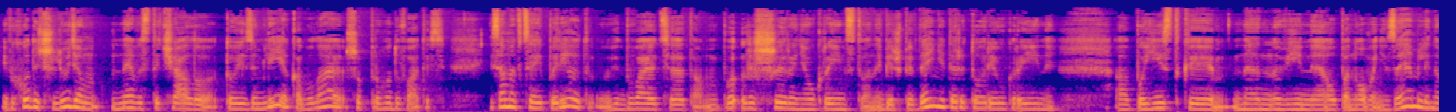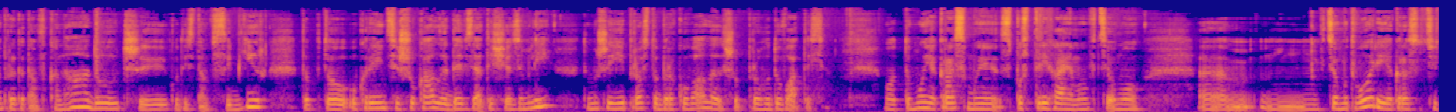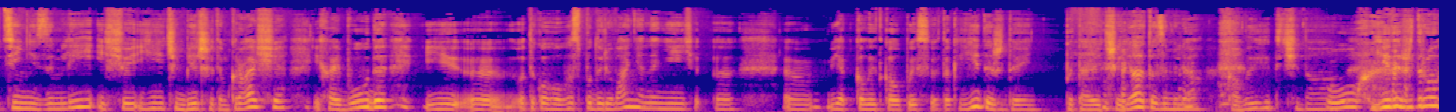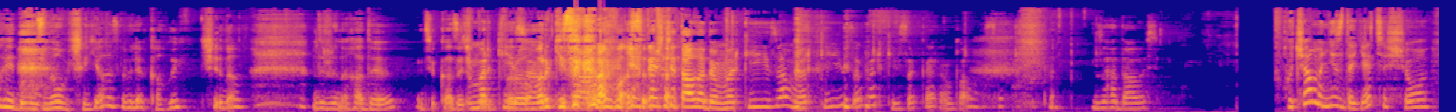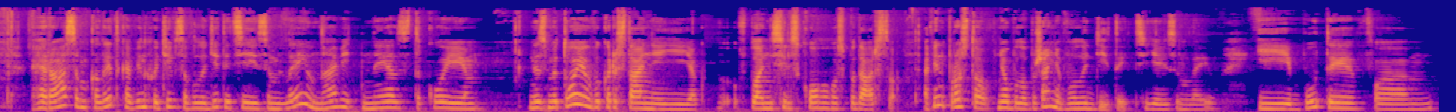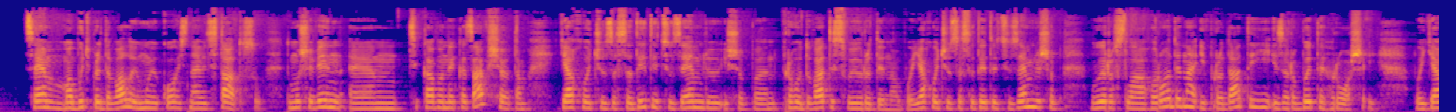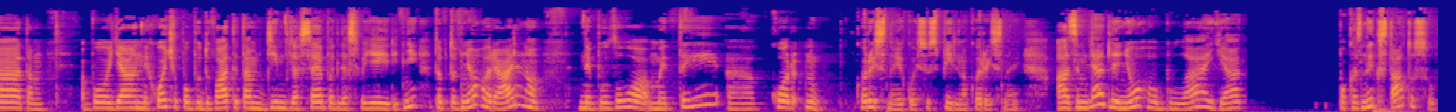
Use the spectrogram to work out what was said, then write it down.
І виходить, що людям не вистачало тої землі, яка була, щоб прогодуватись. І саме в цей період відбуваються там розширення українства на більш південні території України, поїздки на нові неопановані землі, наприклад, там в Канаду чи кудись там в Сибір. Тобто українці шукали, де взяти ще землі, тому що їй просто бракувало, щоб прогодуватися. От Тому якраз ми спостерігаємо в цьому. Ем, в цьому творі якраз цю цінність землі, і що її чим більше, тим краще, і хай буде, і е, от такого господарювання на ній, е, е, як калитка описує, так їдеш день. Питають, чия то земля, Калитчина. Ух. Їдеш другий день знов, чия земля, Калитчина. Дуже нагадує цю казочку Маркіза. про Маркіза да. Карабаса. Я теж читала до Маркіза, Маркіза, Маркіза Карабаса. Згадалось. Хоча мені здається, що Герасим Калитка він хотів заволодіти цією землею навіть не з такої, не з метою використання її як в плані сільського господарства, а він просто в нього було бажання володіти цією землею і бути в ем, це, мабуть, придавало йому якогось навіть статусу, тому що він ем, цікаво не казав, що там я хочу засадити цю землю і щоб е, прогодувати свою родину, або я хочу засадити цю землю, щоб виросла городина і продати її, і заробити грошей. Бо я там. Або я не хочу побудувати там дім для себе, для своєї рідні. Тобто в нього реально не було мети е, кор, ну, корисної, якоїсь суспільно корисної. А земля для нього була як показник статусу.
